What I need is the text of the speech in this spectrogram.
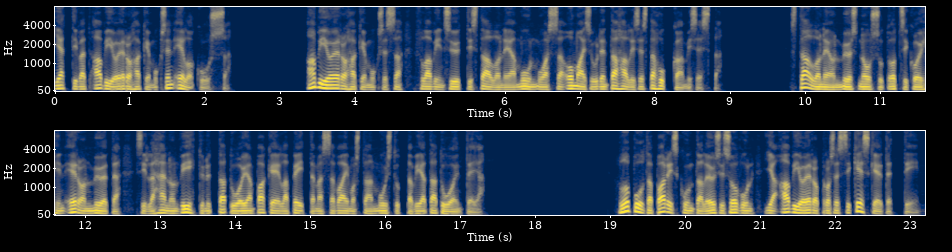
jättivät avioerohakemuksen elokuussa. Avioerohakemuksessa Flavin syytti Stallonea muun muassa omaisuuden tahallisesta hukkaamisesta. Stallone on myös noussut otsikoihin eron myötä, sillä hän on viihtynyt tatuojan pakeilla peittämässä vaimostaan muistuttavia tatuointeja. Lopulta pariskunta löysi sovun ja avioeroprosessi keskeytettiin.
